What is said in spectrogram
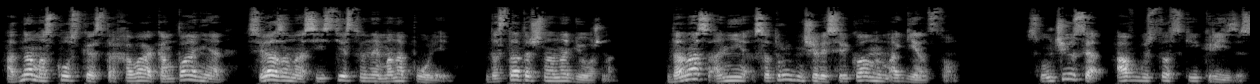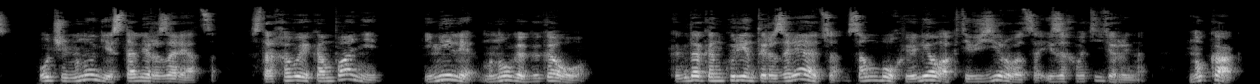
одна московская страховая компания связана с естественной монополией, достаточно надежно. До нас они сотрудничали с рекламным агентством. Случился августовский кризис. Очень многие стали разоряться. Страховые компании имели много ГКО. Когда конкуренты разоряются, сам Бог велел активизироваться и захватить рынок. Но как?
